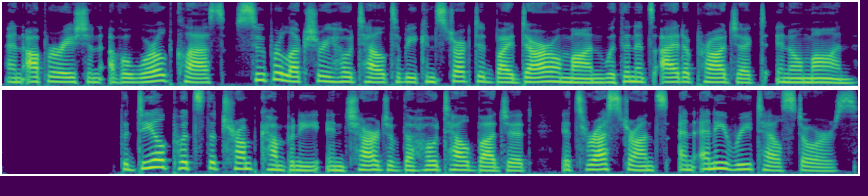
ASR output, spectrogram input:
and operation of a world class, super luxury hotel to be constructed by Dar Oman within its IDA project in Oman. The deal puts the Trump company in charge of the hotel budget, its restaurants, and any retail stores.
